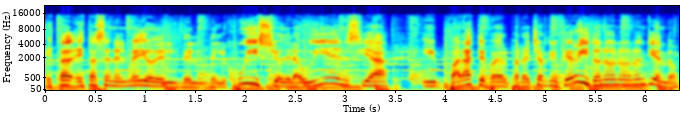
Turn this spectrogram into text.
Está- estás en el medio del, juicio, de la audiencia. Y paraste para, para echarte un fierrito. No, no, no entiendo.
